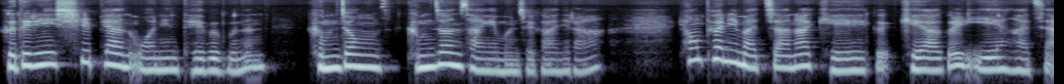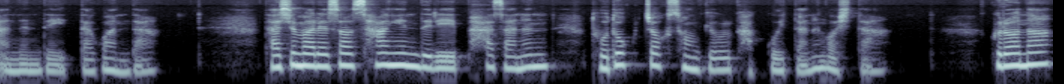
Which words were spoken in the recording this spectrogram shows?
그들이 실패한 원인 대부분은 금정, 금전상의 문제가 아니라 형편이 맞지 않아 계획, 계약을 이행하지 않는 데 있다고 한다. 다시 말해서 상인들이 파산은 도덕적 성격을 갖고 있다는 것이다. 그러나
